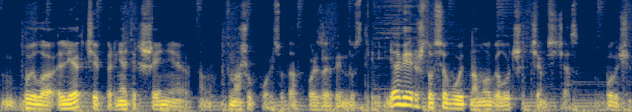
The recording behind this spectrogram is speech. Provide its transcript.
было легче принять решение там, в нашу пользу, да, в пользу этой индустрии. Я верю, что все будет намного лучше, чем сейчас в будущем.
